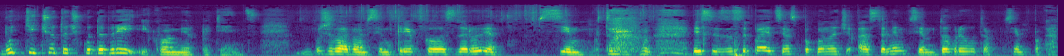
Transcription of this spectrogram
Будьте чуточку добрее, и к вам мир потянется. Желаю вам всем крепкого здоровья всем, кто, если засыпает, всем спокойной ночи, а остальным всем доброе утро. Всем пока.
